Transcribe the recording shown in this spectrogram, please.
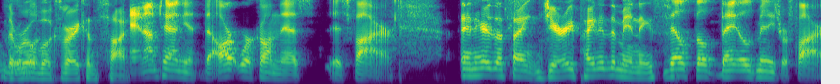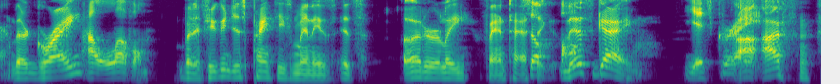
The rule book's very concise. and i'm telling you the artwork on this is fire And here's the thing: Jerry painted the minis. those those, those minis were fire They're gray, i love them but if you can just paint these minis, it's utterly fantastic. So- uh, this game, it's great I, I've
